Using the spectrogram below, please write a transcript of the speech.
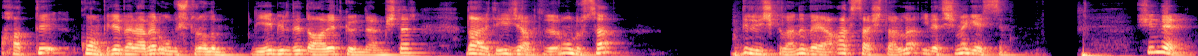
hattı komple beraber oluşturalım diye bir de davet göndermişler. Davete icabet eden olursa Diriliş Klanı veya Aksaçlarla iletişime geçsin. Şimdi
